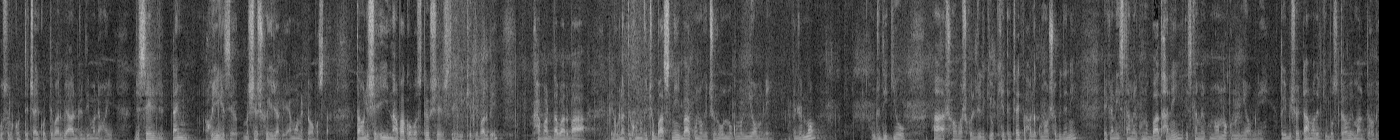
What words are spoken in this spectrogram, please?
গোসল করতে চায়, করতে পারবে। আর যদি মনে হয় যে সেহেরির টাইম হয়ে গেছে শেষ হয়ে যাবে, এমন একটা অবস্থা, তাহলে সে এই নাপাক অবস্থায়ও সে সেহেরি খেতে পারবে। খাবার দাবার বা এগুলাতে কোনো কিছু বাস নেই বা কোনো কিছুর অন্য কোনো নিয়ম নেই। এজন্য যদি কেউ সহবাস করে যদি কেউ খেতে চায়, তাহলে কোনো অসুবিধা নেই। এখানে ইসলামের কোনো বাধা নেই, ইসলামের কোনো অন্য কোনো নিয়ম নেই। তো এই বিষয়টা আমাদেরকে বুঝতে হবে, মানতে হবে।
